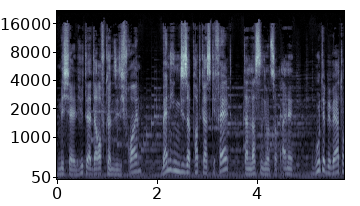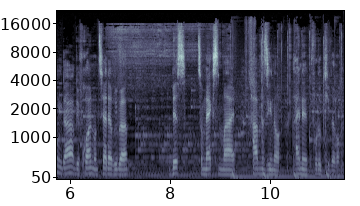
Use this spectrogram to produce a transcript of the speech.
Michael Hüter. Darauf können Sie sich freuen. Wenn Ihnen dieser Podcast gefällt, dann lassen Sie uns doch eine gute Bewertung da. Wir freuen uns sehr darüber. Bis zum nächsten Mal. Haben Sie noch eine produktive Woche.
